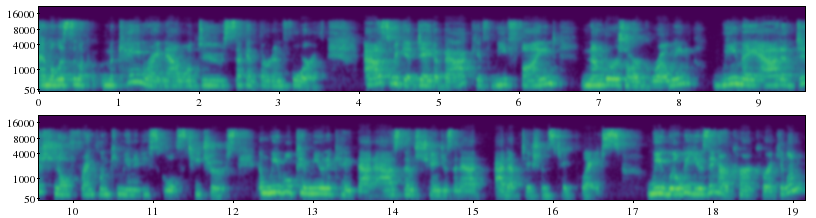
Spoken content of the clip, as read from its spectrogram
and Melissa McCain right now will do second, third, and fourth. As we get data back, if we find numbers are growing, we may add additional Franklin Community Schools teachers, and we will communicate that as those changes and ad adaptations take place. We will be using our current curriculum.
